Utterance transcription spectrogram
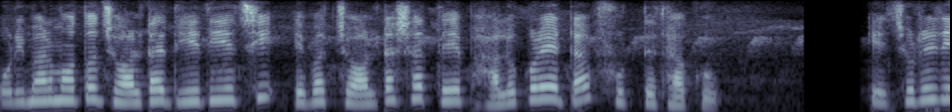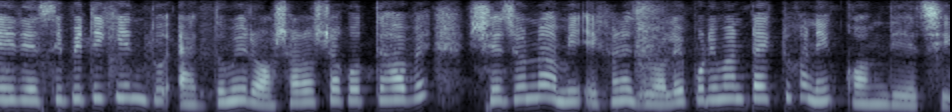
পরিমাণ মতো জলটা দিয়ে দিয়েছি। এবার জলটার সাথে ভালো করে এটা ফুটতে থাকুক। এঁচড়ের এই রেসিপিটি কিন্তু একদমই রসা রসা করতে হবে। সেজন্য আমি এখানে জলের পরিমাণটা একটুখানি কম দিয়েছি।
